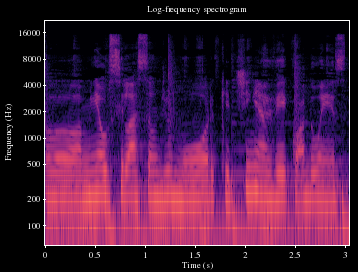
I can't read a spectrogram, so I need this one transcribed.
a minha oscilação de humor que tinha a ver com a doença,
